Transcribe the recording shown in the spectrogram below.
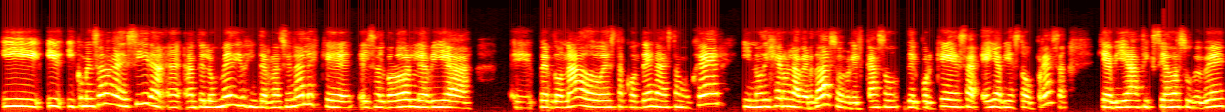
y, comenzaron a decir ante los medios internacionales que El Salvador le había eh, perdonado esta condena a esta mujer y no dijeron la verdad sobre el caso del por qué esa, ella había estado presa, que había asfixiado a su bebé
